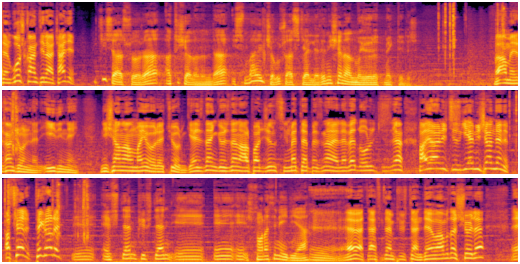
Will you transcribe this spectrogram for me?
sen koş kantini aç hadi. İki saat sonra atış alanında İsmail Çavuş askerlere nişan almayı öğretmektedir. Ve Amerikan Johnny'leri iyi dinleyin. Nişan almayı öğretiyorum. Gezden gözden arpacığın silme tepesinden hedefe doğru çizilen hayali çizgiye nişan denir. Asker tekrar et. E, F'ten püften e, e, e, sonrası neydi ya? Ee, evet eften püften. Devamı da şöyle. E,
